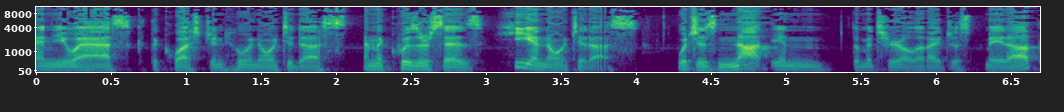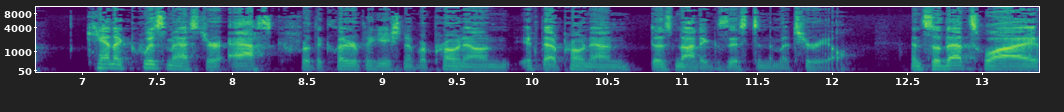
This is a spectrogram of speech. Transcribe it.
And you ask the question, "Who anointed us?" And the quizzer says, "He anointed us," which is not in the material that I just made up. Can a quizmaster ask for the clarification of a pronoun if that pronoun does not exist in the material? And so that's why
